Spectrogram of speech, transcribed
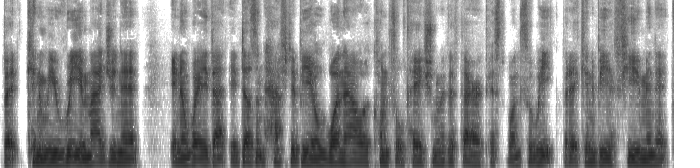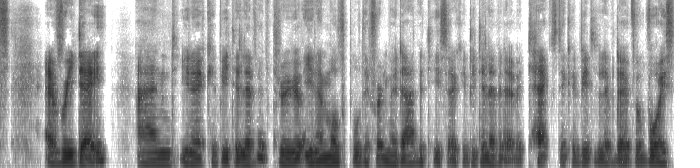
but can we reimagine it in a way that it doesn't have to be a one hour consultation with a therapist once a week, but it can be a few minutes every day? and you know it could be delivered through you know multiple different modalities so it could be delivered over text it could be delivered over voice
